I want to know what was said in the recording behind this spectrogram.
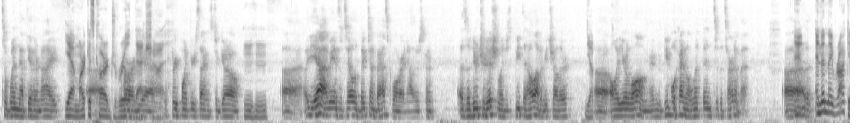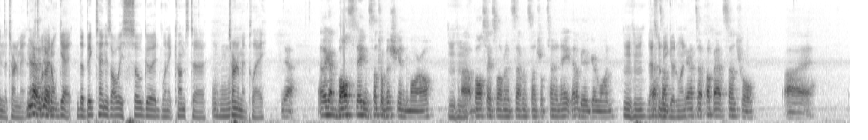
to win that the other night. Yeah, Marcus Carr drilled Hard, that yeah, shot. 3.3 seconds to go. Mm-hmm. Uh, yeah, I mean, it's a tale of Big Ten basketball right now. They're just going to, as they do traditionally, just beat the hell out of each other Yep. uh, all year long. And people kind of limp into the tournament. Uh, and and then they rock in the tournament. And Yeah, that's what I do. don't get. The Big Ten is always so good when it comes to mhm, tournament play. Yeah. And they got Ball State and Central Michigan tomorrow. hmm Uh, Ball State's 11 and 7, Central 10 and 8. That'll be a good one. hmm That's, gonna be a good one. Yeah, it's up up at Central. Uh,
